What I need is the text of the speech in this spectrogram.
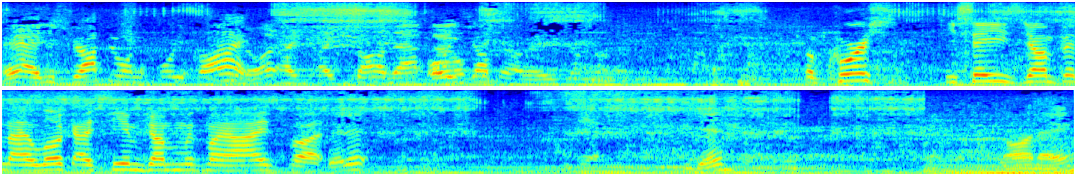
Hey, I just dropped it on the 45. You know what? I, I saw that. Oh, he's jumping already. He's jumping already. Of course, you say he's jumping. I look, I see him jumping with my eyes, but Did it? Yeah. You did? John, eh?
